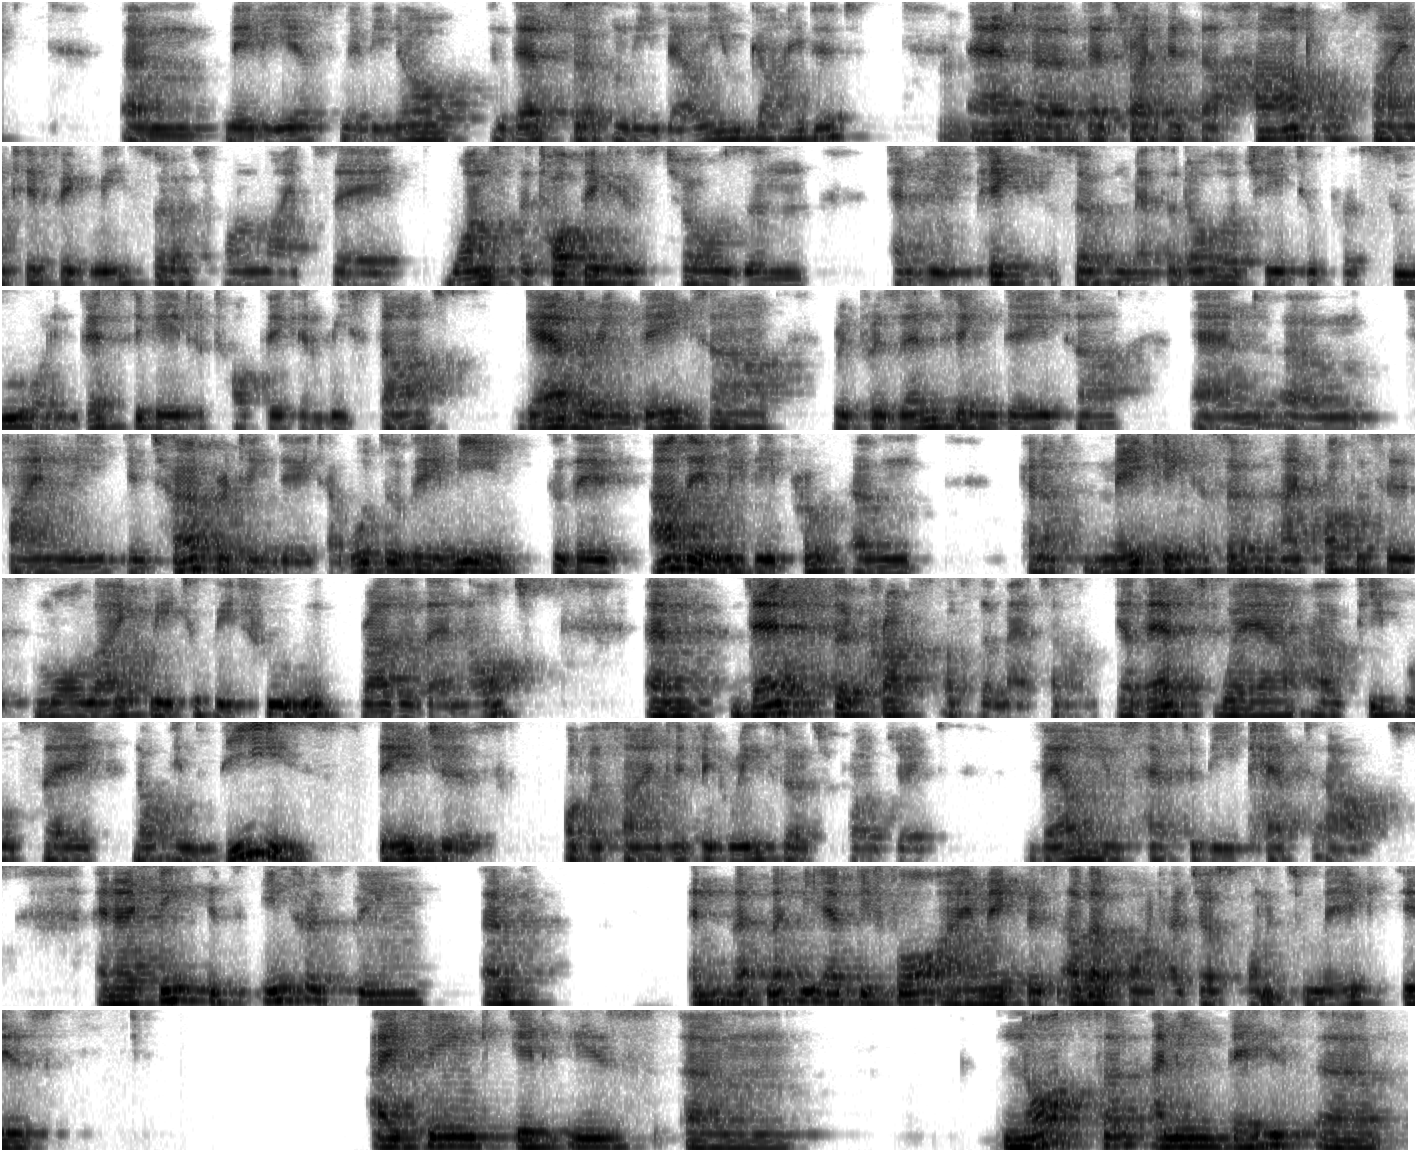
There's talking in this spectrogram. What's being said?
Um, maybe yes, maybe no, and that's certainly value guided. Mm-hmm. And uh, that's right, at the heart of scientific research, one might say, once the topic is chosen and we've picked a certain methodology to pursue or investigate a topic, and we start gathering data, representing data, and um, finally interpreting data. What do they mean? Do they are they really pro, um, kind of making a certain hypothesis more likely to be true rather than not? Um, that's the crux of the matter. Yeah, that's where uh, people say, no, in these stages of a scientific research project, values have to be kept out. And I think it's interesting. Um, and let, let me add before I make this other point I just wanted to make is I think it is um, not some, I mean, there is a,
